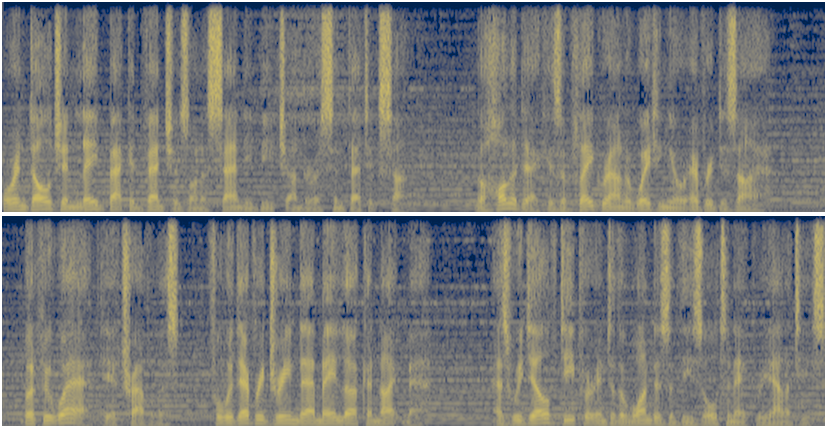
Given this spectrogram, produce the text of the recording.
or indulge in laid back adventures on a sandy beach under a synthetic sun. The holodeck is a playground awaiting your every desire. But beware, dear travelers, for with every dream there may lurk a nightmare. As we delve deeper into the wonders of these alternate realities,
